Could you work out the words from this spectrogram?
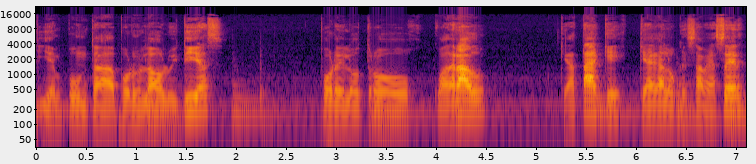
Y en punta por un lado Luis Díaz. Por el otro cuadrado. Que ataque, que haga lo que sabe hacer.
